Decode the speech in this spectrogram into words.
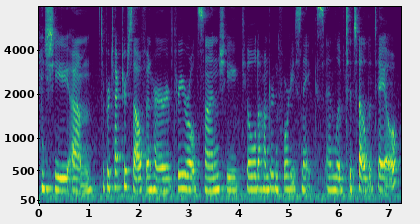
she, um, to protect herself and her three year old son, she killed 140 snakes and lived to tell the tale.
